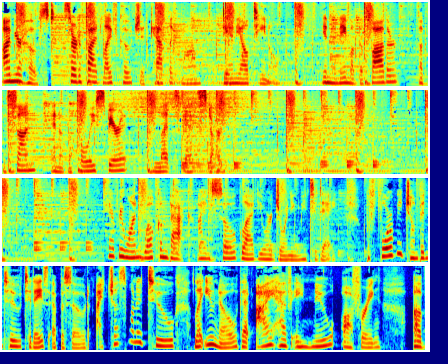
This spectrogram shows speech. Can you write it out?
I'm your host, certified life coach and Catholic mom, Danielle Thienel. In the name of the Father, of the Son, and of the Holy Spirit, let's get started. Hey everyone, welcome back. I'm so glad you are joining me today. Before we jump into today's episode, I just wanted to let you know that I have a new offering of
